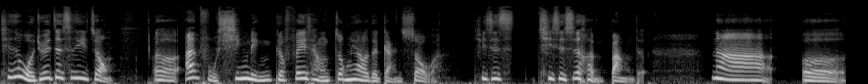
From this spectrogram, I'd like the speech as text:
其实我觉得这是一种呃安抚心灵一个非常重要的感受啊，其实是其实是很棒的。那呃。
